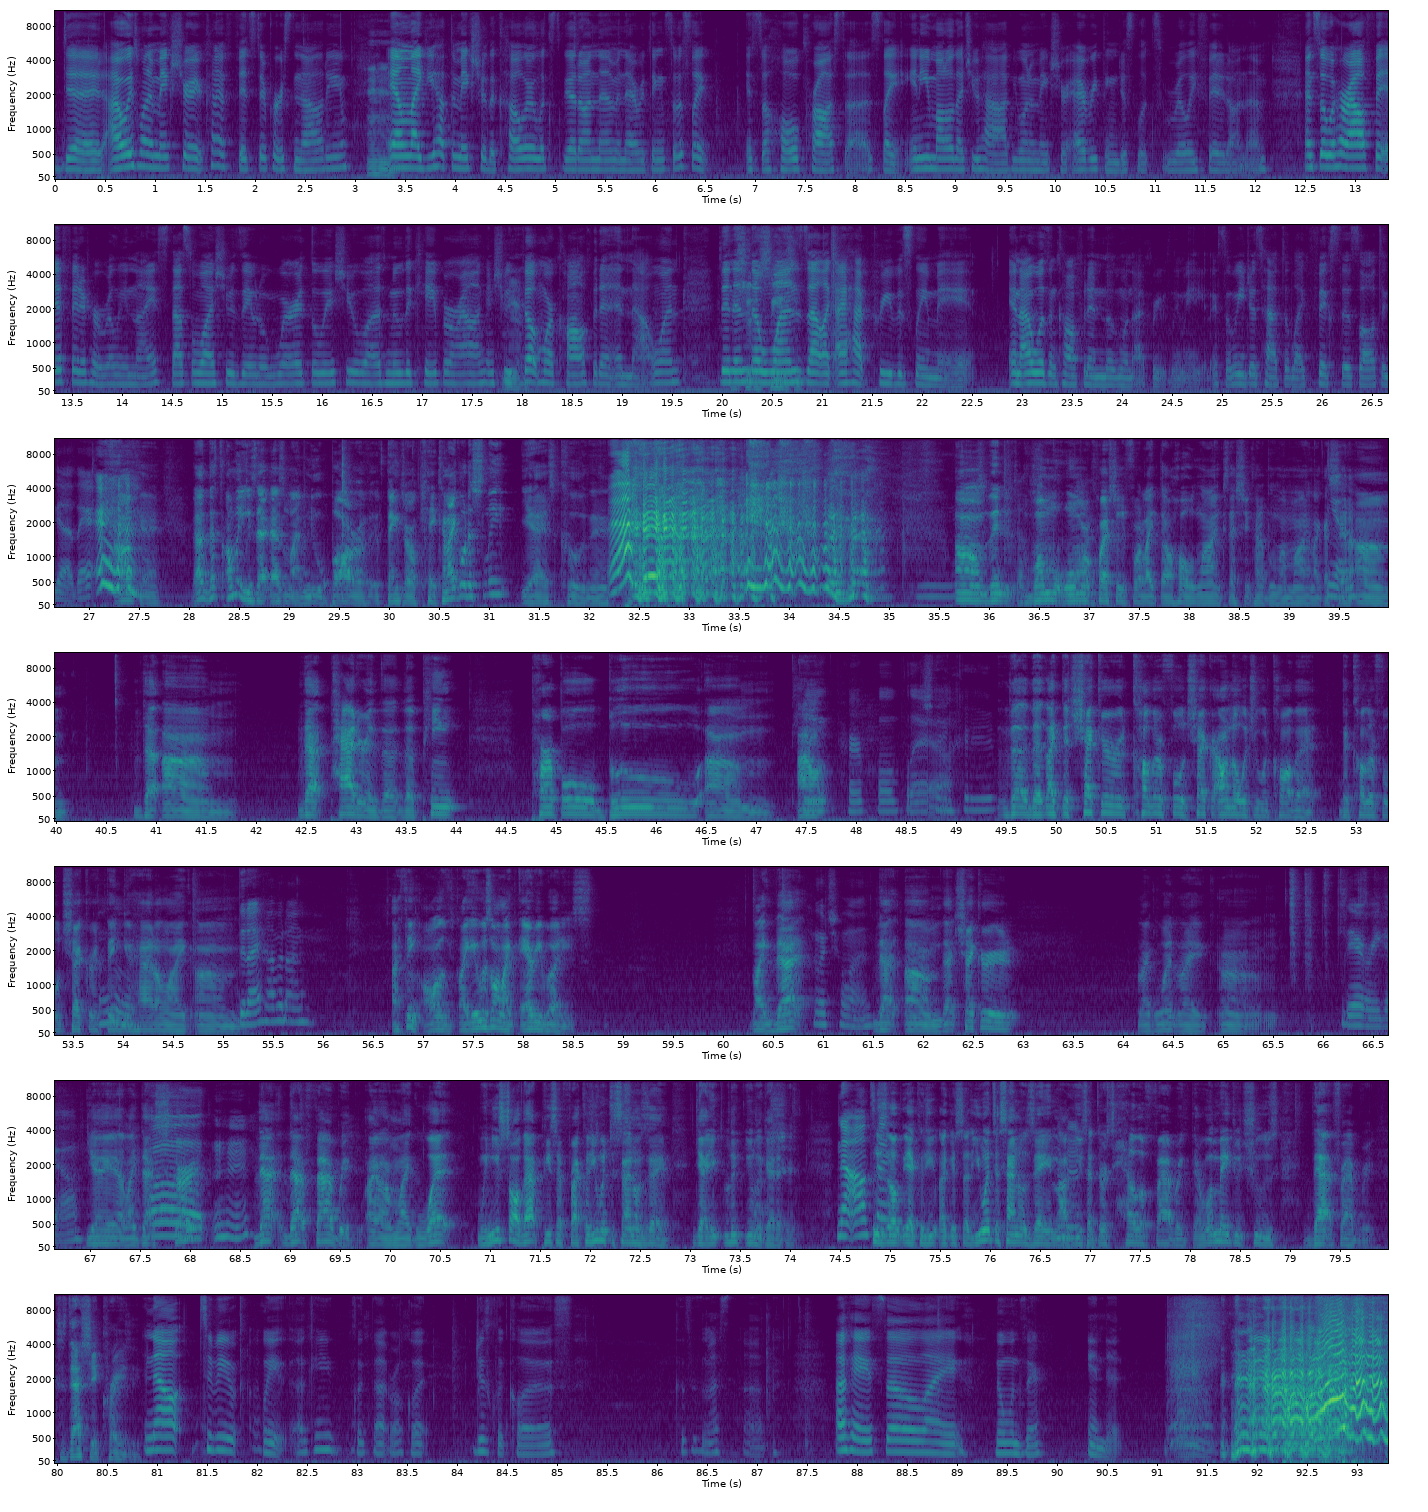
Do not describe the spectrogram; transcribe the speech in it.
did, I always want to make sure it kind of fits their personality, Mhm. and like you have to make sure the color looks good on them and everything. So it's like. It's a whole process. Like any model that you have, you want to make sure everything just looks really fitted on them. And so with her outfit, it fitted her really nice. That's why she was able to wear it the way she was, move the cape around, and she Yeah. felt more confident in that one than You in the ones that like I had previously made. And I wasn't confident in the one that I previously made either. So we just had to like fix this all together. okay. That, that's, I'm gonna use that as my new bar of if things are okay. Can I go to sleep? Yeah, it's cool then. um, then one more, one more question for like the whole line because that shit kind of blew my mind. Like I said, um, the um, that pattern, the the pink, purple, blue, um, I don't purple, blue. Checkered. the the like the checkered, colorful checker. I don't know what you would call that. The colorful checker thing you Oh. had on like um, Did I have it on? I think all of like it was on like everybody's. Like that Which one? that um that checkered like what like um There we go. yeah yeah like that oh, skirt mm-hmm. that that fabric um like what when you saw that piece of fabric because you went to San Jose yeah you, look- you look Oh, at it. Now I'll Please, tell oh, yeah, because like I said, you went to San Jose and like, Mm-hmm. you said there's hella fabric there. What made you choose that fabric? Because that shit crazy. Now to be wait, uh, can you click that real quick? Just click close, cause it's messed up. Okay, so like no one's there. End it.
